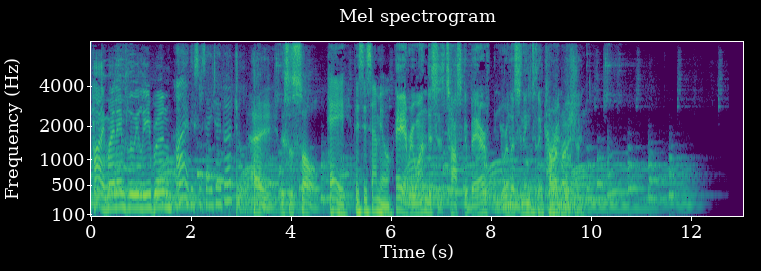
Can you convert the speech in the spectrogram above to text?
Hi, my name's Louis Libran. Hi, this is AJ Birchall. Hey, this is Soul. Hey, this is Samuel. Hey everyone, this is Tosca Bear, and you're listening to The Current Motion.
